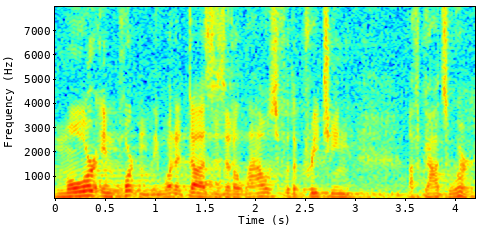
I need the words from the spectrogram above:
more importantly, what it does is it allows for the preaching of God's word.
